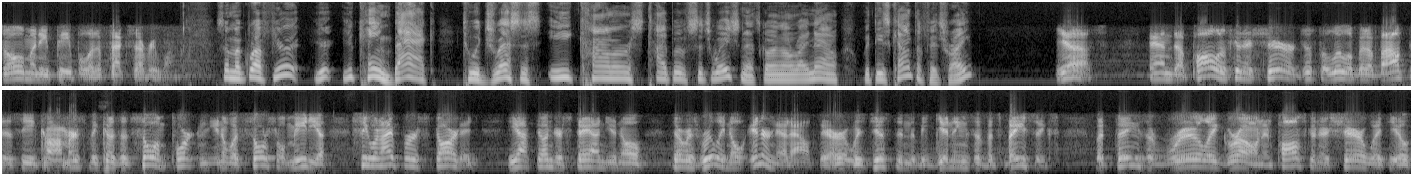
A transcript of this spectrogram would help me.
so many people, it affects everyone. So, McGruff, you're, you're, you came back to address this e commerce type of situation that's going on right now with these counterfeits, right? Yes. And uh, Paul is going to share just a little bit about this e-commerce because it's so important, you know, with social media. See, when I first started, you have to understand, you know, there was really no internet out there. It was just in the beginnings of its basics. But things have really grown, and Paul's going to share with you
